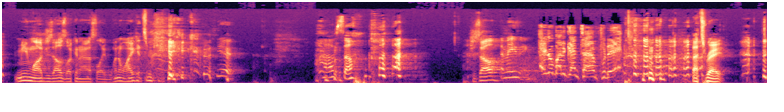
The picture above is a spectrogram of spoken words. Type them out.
Meanwhile, Giselle's looking at us like, when do I get some cake? Here. Have some. Giselle, Amazing. Ain't nobody got time for that. that's right. All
